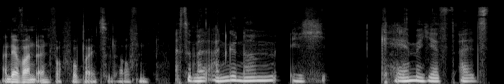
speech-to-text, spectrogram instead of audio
an der Wand einfach vorbeizulaufen. Also mal angenommen, ich käme jetzt als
